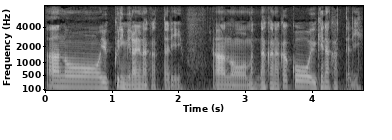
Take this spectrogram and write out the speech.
あの、ゆっくり見られなかったり、あの、まあ、なかなかこう、行けなかったり、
